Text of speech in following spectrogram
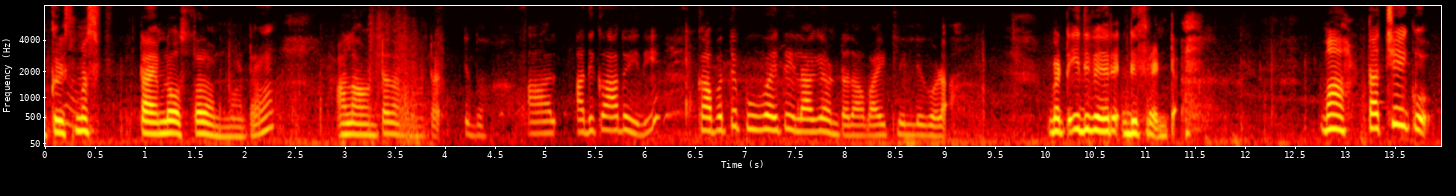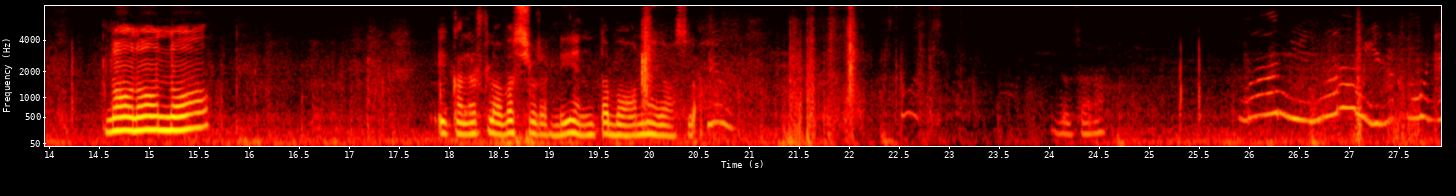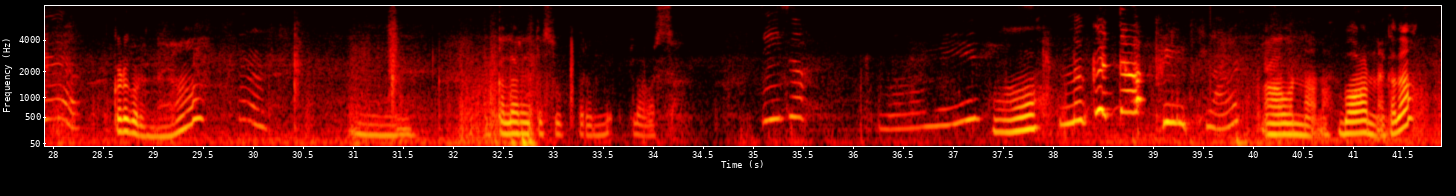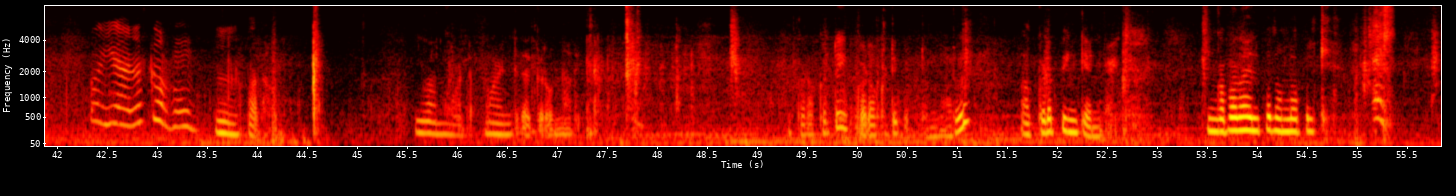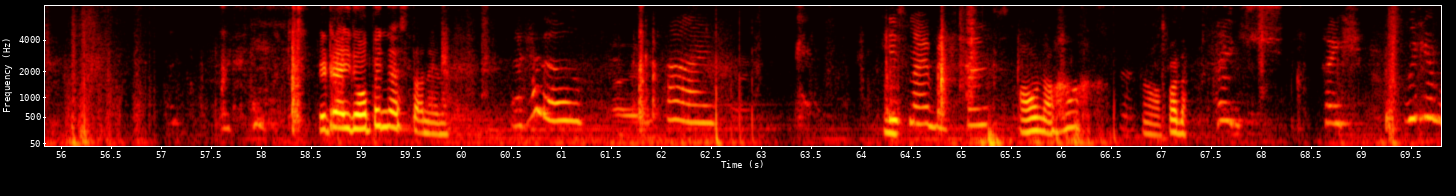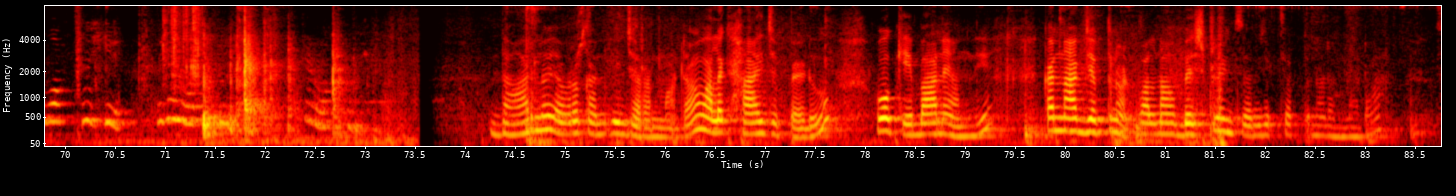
క్రిస్మస్ టైంలో వస్తుంది అనమాట అలా ఉంటుంది అనమాట ఇదో. ఆ- అది కాదు ఇది. కాకపోతే పువ్వు అయితే ఇలాగే ఉంటుంది ఆ వైట్ లిల్లీ కూడా. బట్ ఇది వేరే డిఫరెంట్. మా టచ్ చేయకు. No no no. ఈ కలర్ ఫ్లవర్స్ చూడండి ఎంత బాగున్నాయో అసలు. చూసారా. ఇక్కడ కూడా ఉన్నాయా. కలర్ అయితే సూపర్ ఉంది ఫ్లవర్స్. అవునాను బాగున్నాయి కదా? Oh పద. ఇవన్నమాట మా ఇంటి దగ్గర ఉన్నది. ఇక్కడ ఒకటి ఇక్కడ ఒకటి పెట్టున్నారు. అక్కడ పింక్ అండ్ వైట్ ఇంకా పద వెళ్ళిపోదాం లోపలికి. ఇట్రా ఇది ఓపెన్ చేస్తా నేను. To here. దారిలో ఎవరో కనిపించారనమాట వాళ్ళకి హాయ్ చెప్పాడు. ఓకే బాగానే ఉంది. కానీ నాకు చెప్తున్నాడు. వాళ్ళు నా బెస్ట్ ఫ్రెండ్స్ అని చెప్పి చెప్తున్నాడు అనమాట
